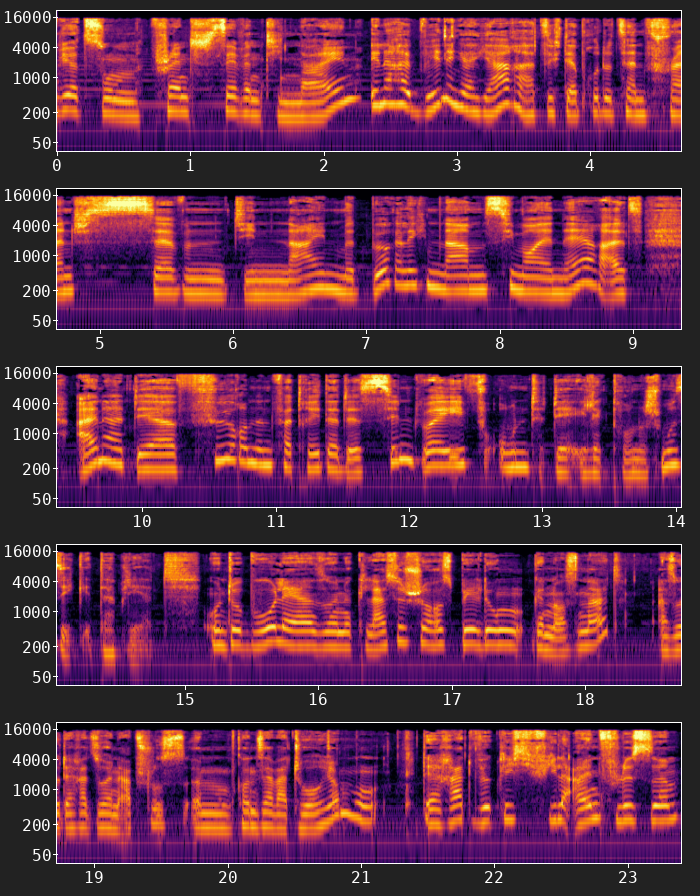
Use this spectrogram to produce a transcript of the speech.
kommen wir zum French 79. Innerhalb weniger Jahre hat sich der Produzent French 79 mit bürgerlichem Namen Simon Henner als einer der führenden Vertreter des Synthwave und der elektronischen Musik etabliert. Und obwohl er so eine klassische Ausbildung genossen hat, also der hat so einen Abschluss im Konservatorium, der hat wirklich viele Einflüsse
